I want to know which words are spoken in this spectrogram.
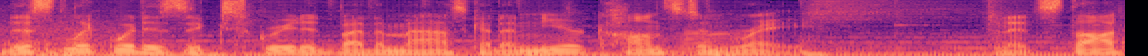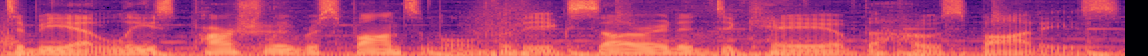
This liquid is excreted by the mask at a near constant rate, and it's thought to be at least partially responsible for the accelerated decay of the host bodies.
